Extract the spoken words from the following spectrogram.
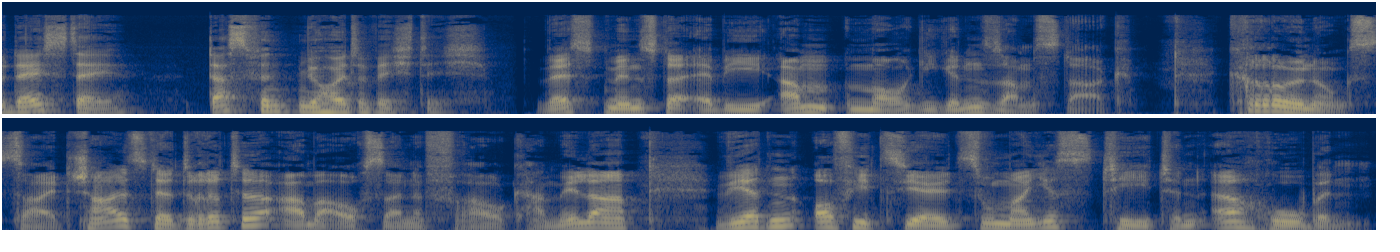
Today's Day. Das finden wir heute wichtig. Westminster Abbey am morgigen Samstag. Krönungszeit. Charles III., aber auch seine Frau Camilla werden offiziell zu Majestäten erhoben.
